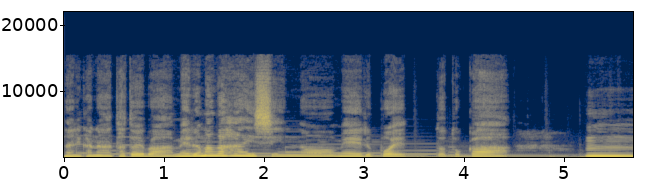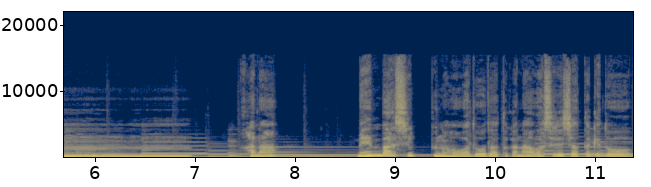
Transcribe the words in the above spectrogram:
何かな？例えばメルマガ配信のメールポエットとかうーん。かな。メンバーシップの方はどうだったかな？忘れちゃったけど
